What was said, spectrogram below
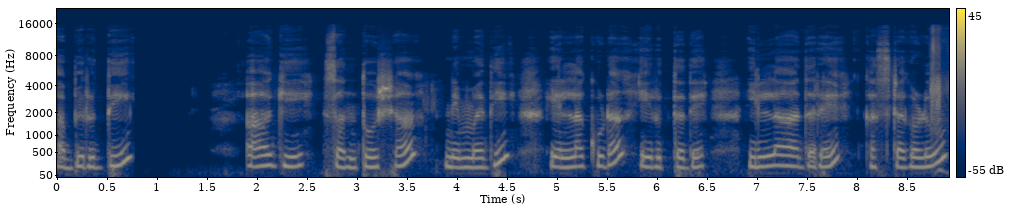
ಅಭಿವೃದ್ಧಿ ಆಗಿ, ಸಂತೋಷ, ನೆಮ್ಮದಿ ಎಲ್ಲ ಕೂಡ ಇರುತ್ತದೆ. ಇಲ್ಲ ಆದರೆ ಕಷ್ಟಗಳು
